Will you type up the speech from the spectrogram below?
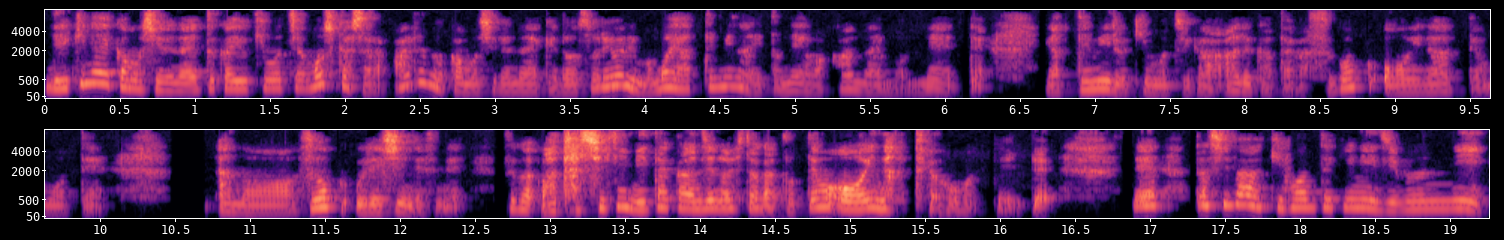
できないかもしれないとかいう気持ちはもしかしたらあるのかもしれないけど、それよりもまあやってみないとね、わかんないもんねってやってみる気持ちがある方がすごく多いなって思って、あの、すごく嬉しいんですね。すごい私に似た感じの人がとっても多いなって思っていて。で、私は基本的に自分に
